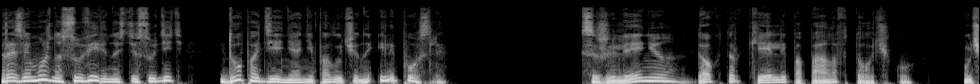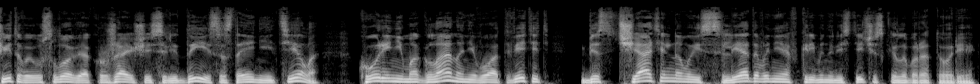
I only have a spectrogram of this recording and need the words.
Разве можно с уверенностью судить, до падения они получены или после? К сожалению, доктор Келли попала в точку. Учитывая условия окружающей среды и состояние тела, Кори не могла на него ответить без тщательного исследования в криминалистической лаборатории.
